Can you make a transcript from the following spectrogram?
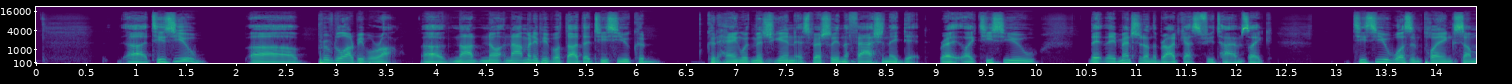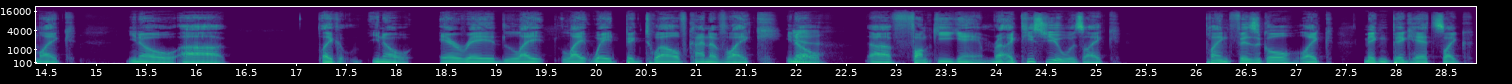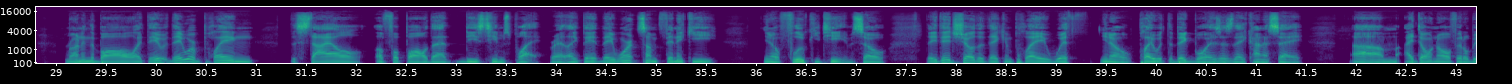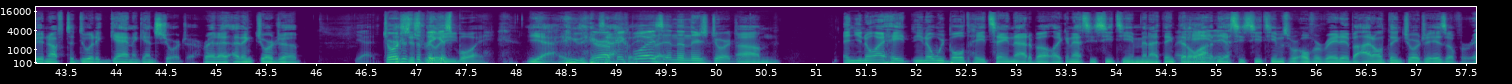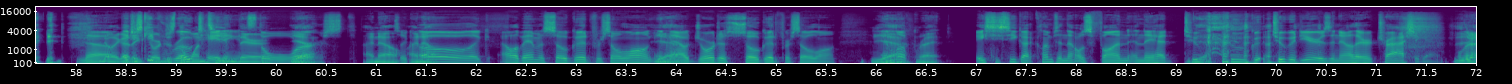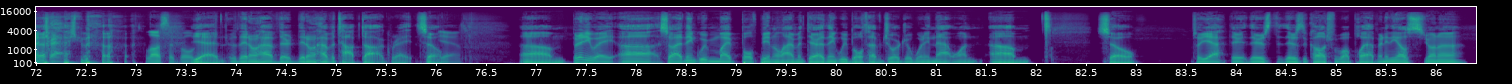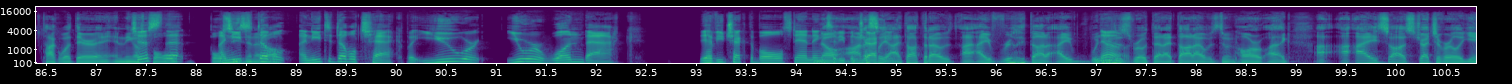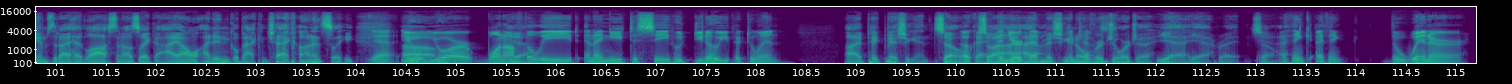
uh, TCU uh, proved a lot of people wrong. Uh, not no, not many people thought that TCU could could hang with Michigan, especially in the fashion they did. Right, like TCU, they they mentioned on the broadcast a few times, like TCU wasn't playing some like you know uh, like you know air raid light lightweight Big Twelve kind of like you know Yeah. uh funky game, right? Like TCU was like playing physical, like making big hits, like running the ball. Like they they were playing the style of football that these teams play, right? Like they they weren't some finicky, you know, fluky team. So they did show that they can play with, you know, play with the big boys as they kind of say. Um, I don't know if it'll be enough to do it again against Georgia, right? I, I think Georgia, Yeah, Georgia's the just biggest boy. yeah, exactly. There are big boys, right. and then there's Georgia. Um, and you know, I hate, you know, we both hate saying that about like an SEC team. And I think that a lot of the. SEC teams were overrated, but I don't think Georgia is overrated. no, know, like, I think Georgia's the one rotating. team It's there- the yeah. worst. I know. It's like, I know. oh, like Alabama's so good for so long, and Yeah. now Georgia's so good for so long. yeah. look, right. ACC got Clemson. That was fun, and they had two Yeah. two good, two good years, and now they're trash again. Well, they're not trash. But lost their gold. yeah. They don't have their, they don't have a top dog. Right. So, yeah. Um, but anyway, uh, so I think we might both be in alignment there. I think we both have Georgia winning that one. Um, so, so yeah, there, there's, there's the college football playoff. Anything else you want to talk about there? Anything Just else bowl, that bowl I need to season at all? double. I need to double check, but you were you were one back. Have you checked the bowl standings? No, Have you been honestly, tracking? I thought that I was. I, I really thought I when No. you just wrote that, I thought I was doing horrible. I, like I, I saw a stretch of early games that I had lost, and I was like, I I didn't go back and check. Honestly, yeah, you Um, you are one off yeah. the lead, and I need to see who. Do you know who you picked to win? I picked Michigan, so Okay, so I, I had. Michigan You're over toast. Georgia. Yeah, yeah, right. So Yeah, I think I think the winner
